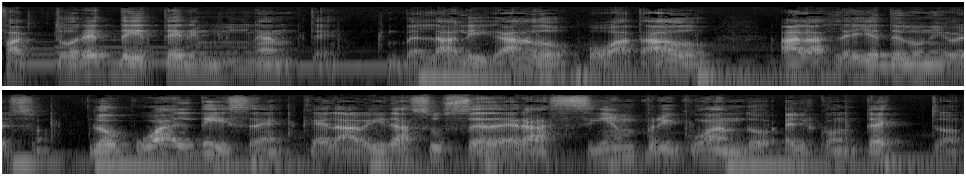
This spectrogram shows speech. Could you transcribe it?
factores determinantes, ¿verdad? Ligados o atados a las leyes del universo. Lo cual dice que la vida sucederá siempre y cuando el contexto,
